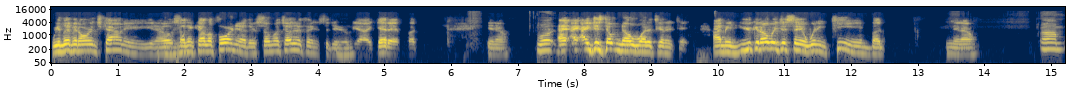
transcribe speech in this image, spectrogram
we live in Orange County, you know, mm-hmm. Southern California. There's so much other things to do. Mm-hmm. Yeah, I get it, but you know, well, I, I just don't know what it's going to take. I mean, you can always just say a winning team, but you know, um,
